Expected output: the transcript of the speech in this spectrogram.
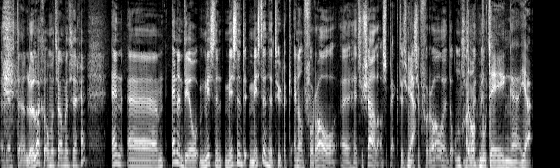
best eh, lullig, om het zo maar te zeggen. En, ehm, en een deel mist, mist, het- mist het natuurlijk. En dan vooral eh, het sociale aspect. Dus Ja. missen vooral de omgang De ontmoeting, eh, ja.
